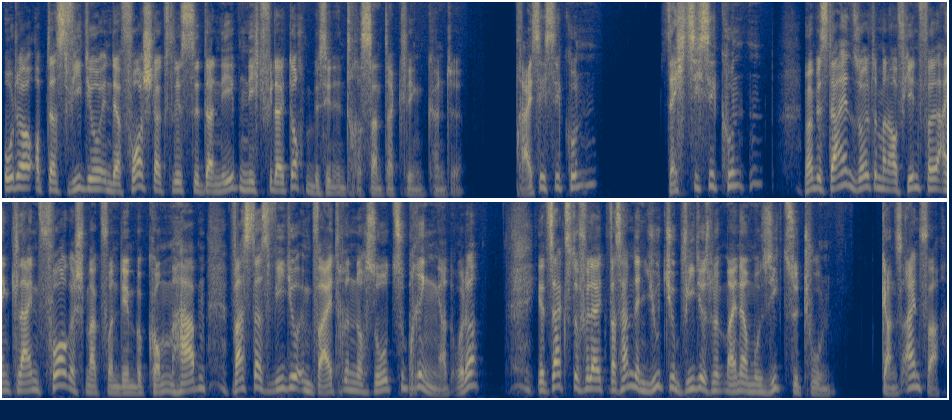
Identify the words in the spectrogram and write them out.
oder ob das Video in der Vorschlagsliste daneben nicht vielleicht doch ein bisschen interessanter klingen könnte? 30 Sekunden? 60 Sekunden? Weil bis dahin sollte man auf jeden Fall einen kleinen Vorgeschmack von dem bekommen haben, was das Video im Weiteren noch so zu bringen hat, oder? Jetzt sagst du vielleicht, was haben denn YouTube-Videos mit meiner Musik zu tun? Ganz einfach.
